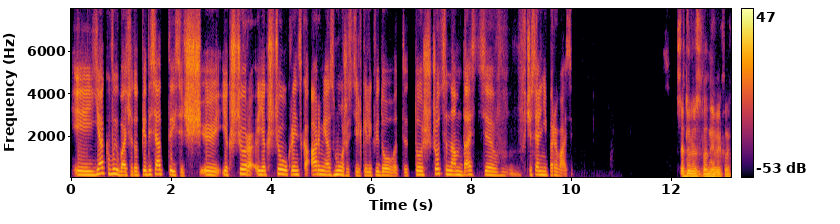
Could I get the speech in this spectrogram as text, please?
І як ви бачите, от 50 тисяч, якщо, якщо українська армія зможе стільки ліквідовувати, то що це нам дасть в, в чисельній перевазі? Це дуже складний виклик.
